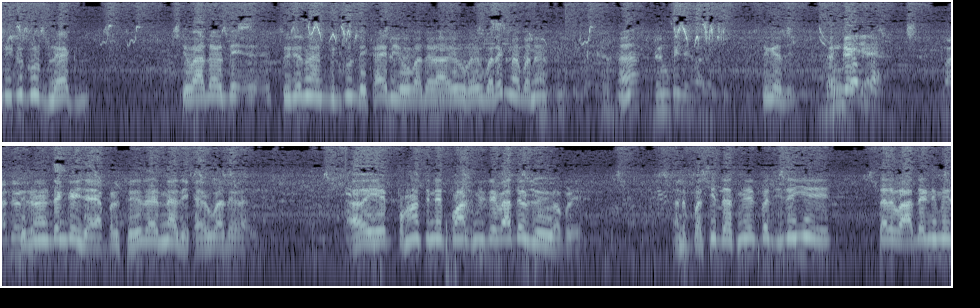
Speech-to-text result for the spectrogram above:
બિલકુલ બ્લેક એ વાદળ સૂર્યનારાયણ બિલકુલ દેખાય નહીં એવું વાદળ આવ્યું હોય એવું બને કે ના બને? હા? શું કે છે? સૂર્યનારાયણ ટંકાઈ જાય. આપણે સૂર્યનારાયણ ના દેખાય એવું વાદળ હવે એ પાંચ ને પાંચ મિનિટે વાદળ જોયું આપણે. અને પછી દસ મિનિટ પછી જઈએ ત્યારે વાદળની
